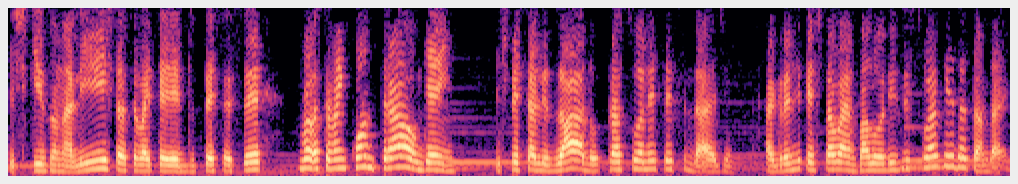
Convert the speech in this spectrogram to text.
esquizonalista, você vai ter do TCC. Você vai encontrar alguém especializado para sua necessidade. A grande questão é valorize sua vida também.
